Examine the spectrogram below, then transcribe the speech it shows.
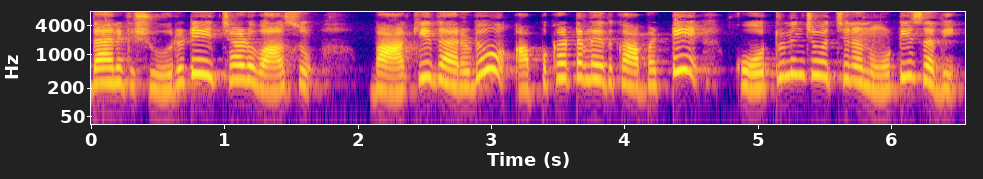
దానికి షూరిటీ ఇచ్చాడు వాసు. బాకీదారుడు అప్పు కట్టలేదు కాబట్టి కోర్టు నుంచి వచ్చిన నోటీస్ అది.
